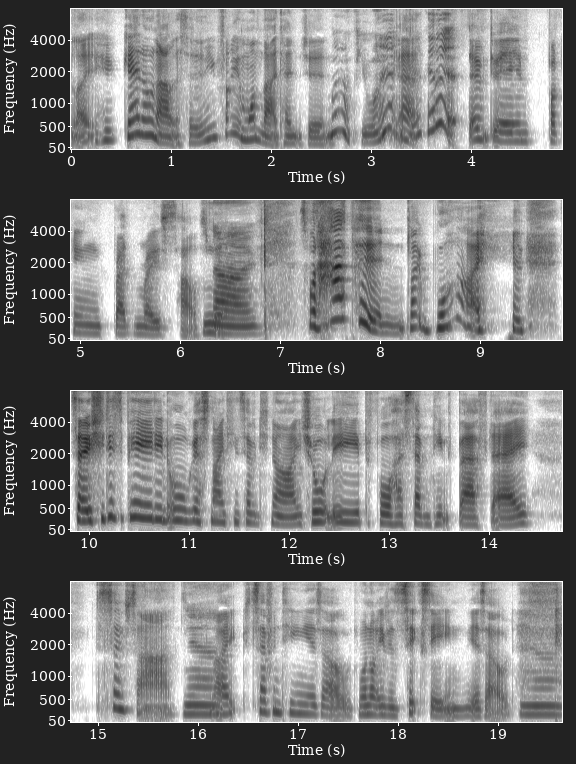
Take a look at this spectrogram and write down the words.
like who get on, Alison? You fucking want that attention. Well, if you want it, Yeah. go get it. Don't do it in fucking Brad and Rose's house. No. so what happened? Like why? so she disappeared in August 1979, shortly before her 17th birthday. So sad. Yeah. Like 17 years old. Well, not even 16 years old. yeah.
